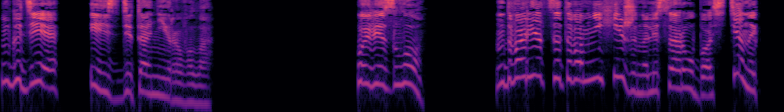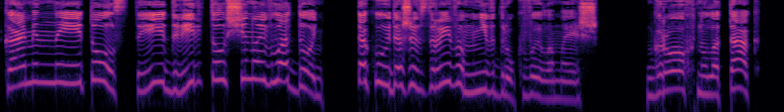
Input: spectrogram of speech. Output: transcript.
где и сдетонировало. Повезло. Дворец — это вам не хижина лесоруба, стены каменные и толстые, и дверь толщиной в ладонь. Такую даже взрывом не вдруг выломаешь. Грохнуло так,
